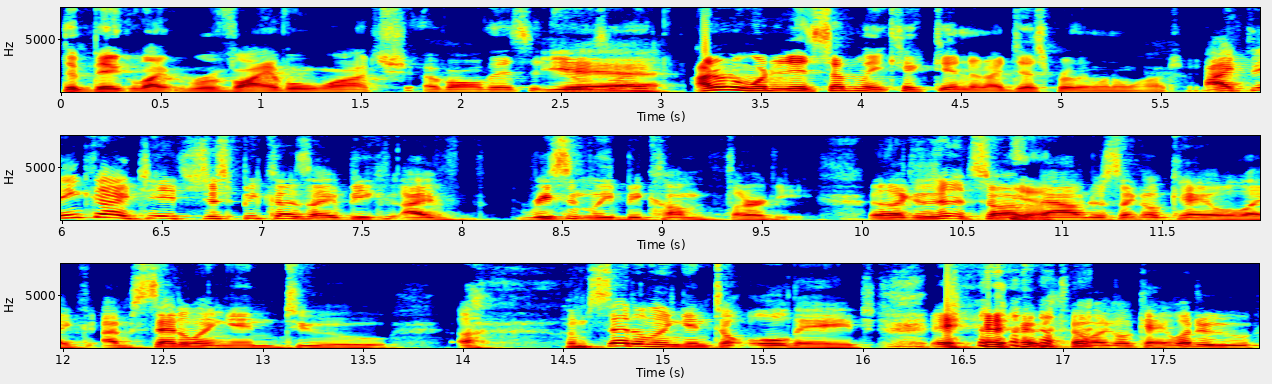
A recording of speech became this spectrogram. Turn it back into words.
the big like revival watch of all this. It feels Yeah. like I don't know what it is. Suddenly it kicked in, and I desperately want to watch it. I think I it's just because I be I've recently become 30. Like so Yeah. now I'm just like okay, well like I'm settling into. Uh, I'm settling into old age, and I'm like, okay, what do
